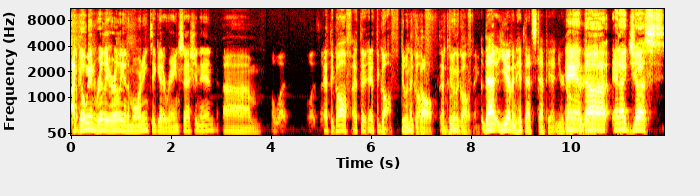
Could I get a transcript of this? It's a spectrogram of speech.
I go in really early in the morning to get a range session in. Um, A what? What's at the golf at the at the golf doing the the golf. golf. I'm He's doing, the golf thing. That you haven't hit that step yet in your golf. and uh and I just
